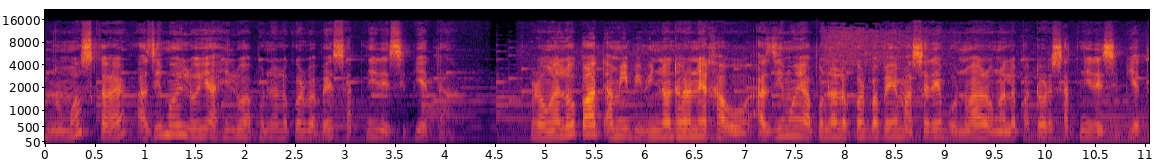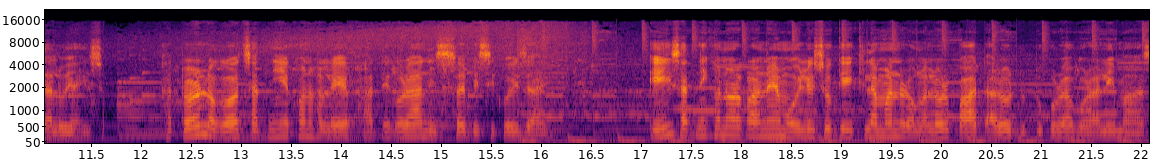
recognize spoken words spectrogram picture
নমস্কাৰ আজি মই লৈ আহিলোঁ আপোনালোকৰ বাবে চাটনি ৰেচিপি এটা। ৰঙালাও পাত আমি বিভিন্ন ধৰণে খাওঁ। আজি মই আপোনালোকৰ বাবে মাছেৰে বনোৱা ৰঙালাও পাতৰ চাটনি ৰেচিপি এটা লৈ আহিছোঁ। ভাতৰ লগত চাটনি এখন হ'লে ভাত এগৰা নিশ্চয় বেছিকৈ যায়। এই চাটনিখনৰ কাৰণে মই লৈছোঁ কেইখিলামান ৰঙালাওৰ পাত আৰু দুটুকুৰা বৰালি মাছ।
